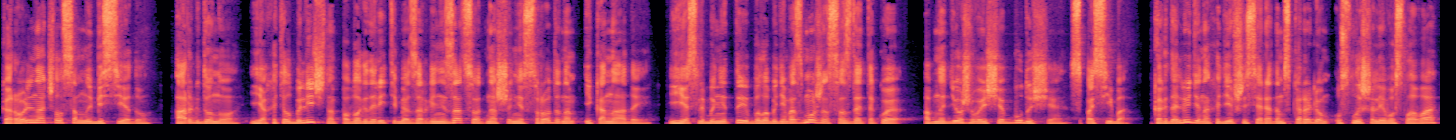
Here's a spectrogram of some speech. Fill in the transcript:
король начал со мной беседу. Аркдуно, я хотел бы лично поблагодарить тебя за организацию отношений с Роданом и Канадой. Если бы не ты, было бы невозможно создать такое обнадеживающее будущее. Спасибо. Когда люди, находившиеся рядом с королем, услышали его слова,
